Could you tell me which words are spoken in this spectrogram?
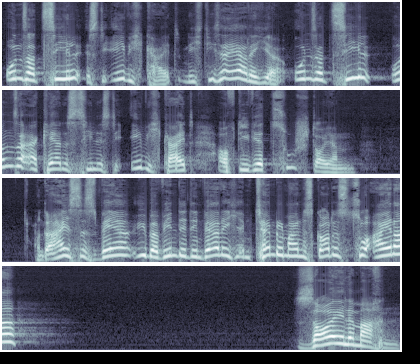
Unser Ziel ist die Ewigkeit, nicht diese Erde hier. Unser Ziel, unser erklärtes Ziel ist die Ewigkeit, auf die wir zusteuern. Und da heißt es, wer überwindet, den werde ich im Tempel meines Gottes zu einer Säule machen.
